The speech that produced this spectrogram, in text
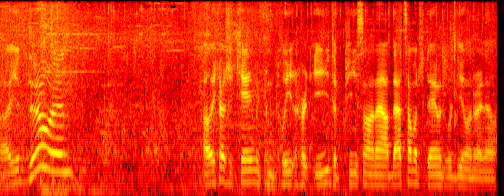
How you doing? I like how she can't even complete her E to peace on out. That's how much damage we're dealing right now.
